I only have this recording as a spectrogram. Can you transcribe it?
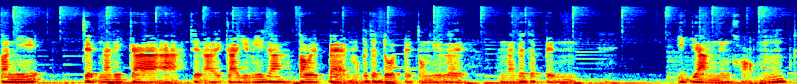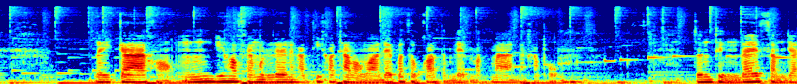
ตอนนี้ เจ็ดนาฬิกาอะเจ็ดนาฬิกาอยู่นี่จ้ะต่อไปแปดมันก็จะโดดไปตรงนี้เลยอันนั้นก็จะเป็นอีกอย่างหนึ่งของนาฬิกาของยี่ห้อแฟงมุลเลอร์นะครับ ที่เขาทำออกมาได้ประสบความสำเร็จมาก ๆ นะครับผม จนถึงได้สัญญา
